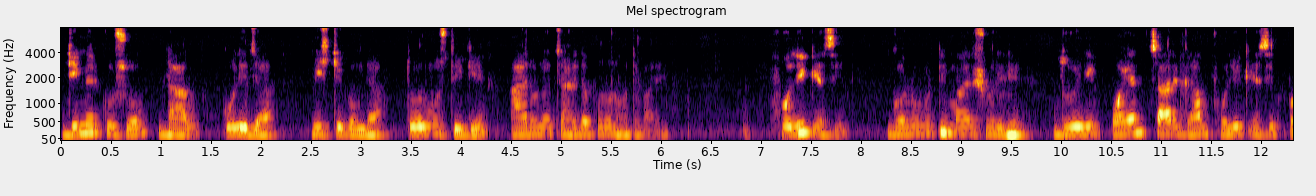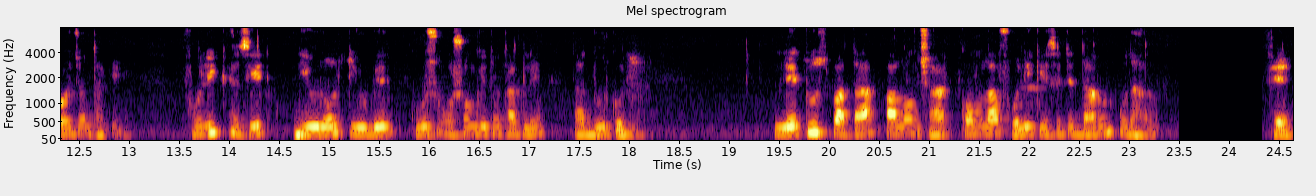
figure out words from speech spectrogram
ডিমের কুসুম, ডাল, কলিজা, মিষ্টি কুমড়া, তরমুজ থেকে আয়রনের চাহিদা পূরণ হতে পারে। ফলিক অ্যাসিড গর্ভবতী মায়ের শরীরে দৈনিক পয়েন্ট চার গ্রাম ফলিক অ্যাসিড প্রয়োজন থাকে। ফলিক অ্যাসিড নিউরল টিউবের কোষ অসংগঠিত থাকলে তা দূর করে। লেটুস পাতা, পালং শাক, কমলা ফলিক অ্যাসিডের দারুণ উদাহরণ। ফ্যাট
